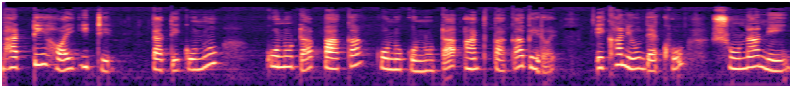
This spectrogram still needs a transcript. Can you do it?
ভাট্টি হয় ইটের। তাতে কোনো কোনোটা পাকা, কোনো কোনোটা আধ পাকা বেরোয়। এখানেও দেখো সোনা নেই,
